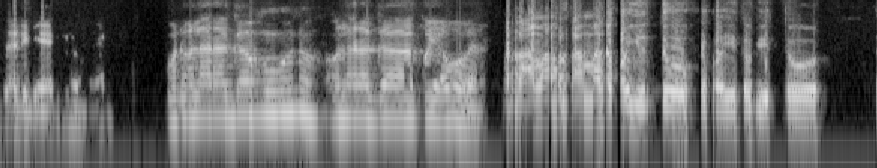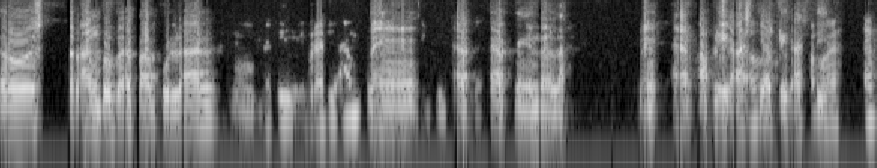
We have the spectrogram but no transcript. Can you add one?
Jadi kayak gitu, Ber. Mun olahragamu ngono, olahraga koyo apa, Ber? Pertama pertama teko YouTube, teko YouTube itu. Terus selang beberapa bulan Oh, berarti berarti ampuh. neng app app ngene lah. Neng app aplikasi Apa? aplikasi. Apa? F.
